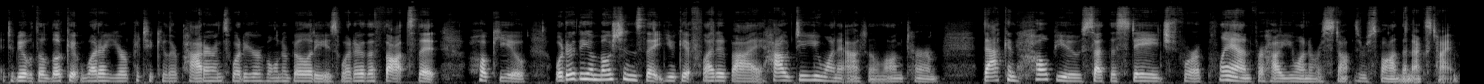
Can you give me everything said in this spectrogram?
and to be able to look at what are your particular patterns what are your vulnerabilities what are the thoughts that hook you what are the emotions that you get flooded by how do you want to act in the long term that can help you set the stage for a plan for how you want to rest- respond the next time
